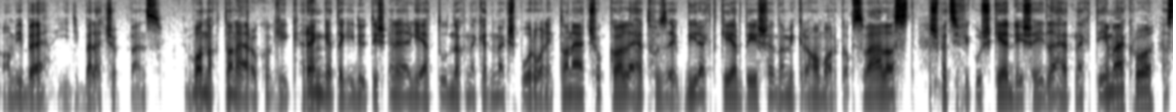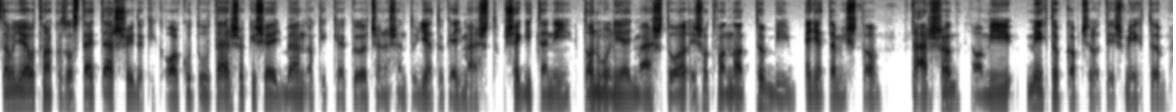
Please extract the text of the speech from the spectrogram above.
amibe így belecsöppensz. Vannak tanárok, akik rengeteg időt és energiát tudnak neked megspórolni tanácsokkal, lehet hozzájuk direkt kérdésed, amikre hamar kapsz választ, specifikus kérdéseid lehetnek témákról. Aztán ugye ott vannak az osztálytársaid, akik alkotótársak is egyben, akikkel kölcsönösen tudjátok egymást segíteni, tanulni egymástól, és ott van a többi egyetemista társad, ami még több kapcsolat és még több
